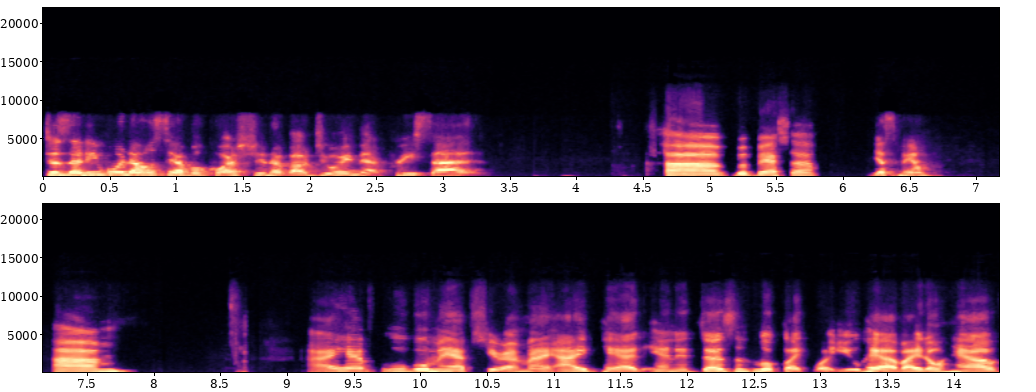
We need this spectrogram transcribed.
Does anyone else have a question about doing that preset? Uh, Rebecca? Yes, ma'am. Um, I have Google Maps here on my iPad and it doesn't look like what you have. I don't have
